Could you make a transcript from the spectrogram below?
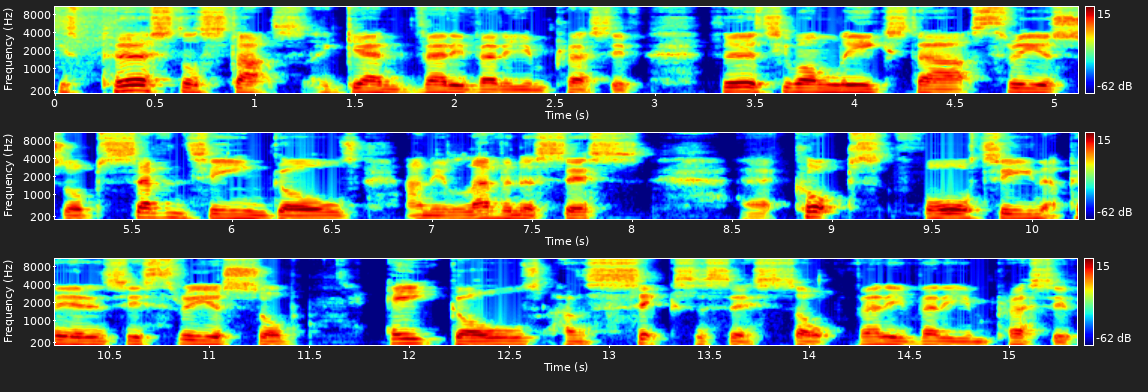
His personal stats, again, very, very impressive. 31 league starts, 3 as subs, 17 goals, and 11 assists. Uh, Cups, 14 appearances, 3 as sub, 8 goals, and 6 assists. So, very, very impressive.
